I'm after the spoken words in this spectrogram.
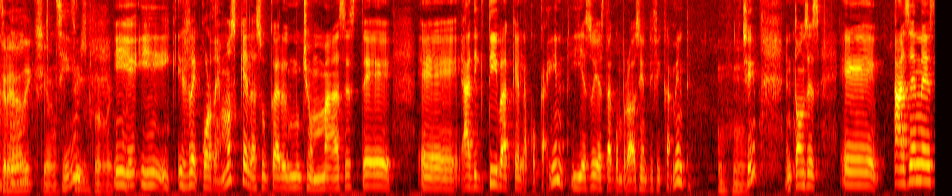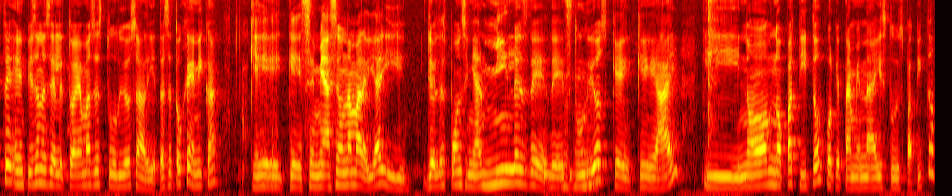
Crea adicción. Sí, correcto. Y, y- y recordemos que el azúcar es mucho más este, eh, adictiva que la cocaína y eso ya está comprobado científicamente. ¿Sí? Entonces, eh, hacen este, empiezan a hacerle todavía más estudios a dieta cetogénica, que, que se me hace una maravilla y yo les puedo enseñar miles de, de estudios que, que hay y no, no patito, porque también hay estudios patito,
